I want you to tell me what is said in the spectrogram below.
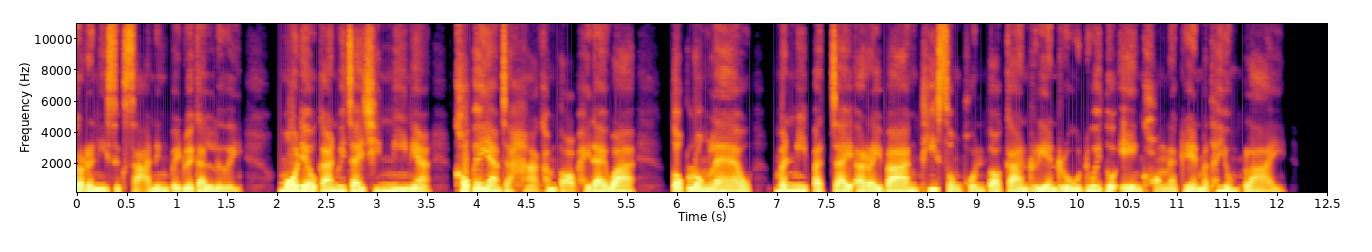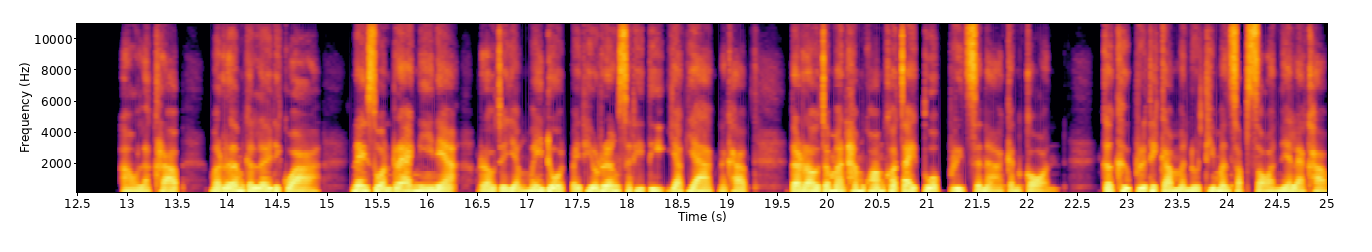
กรณีศึกษาหนึ่งไปด้วยกันเลย โมเดลการวิจัยชิ้นนี้เนี่ยเขาพยายามจะหาคำตอบให้ได้ว่า ตกลงแล้วมันมีปัจจัยอะไรบ้างที่ส่งผลต่อการเรียนรู้ด้วยตัวเองของนักเรียนมัธยมปลาย เอาล่ะครับ มาเริ่มกันเลยดีกว่า ในส่วนแรกนี้เนี่ย เราจะยังไม่โดดไปที่เรื่องสถิติยากๆนะครับ แต่เราจะมาทำความเข้าใจตัวปริศนากันก่อน ก็คือพฤติกรรมมนุษย์ที่มันซับซ้อนเนี่ยแหละครับ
